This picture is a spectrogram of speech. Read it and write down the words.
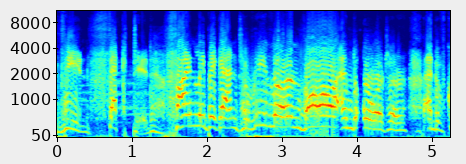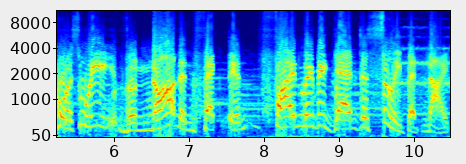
The infected finally began to relearn law and order, and of course, we, the non infected, finally began to sleep at night.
